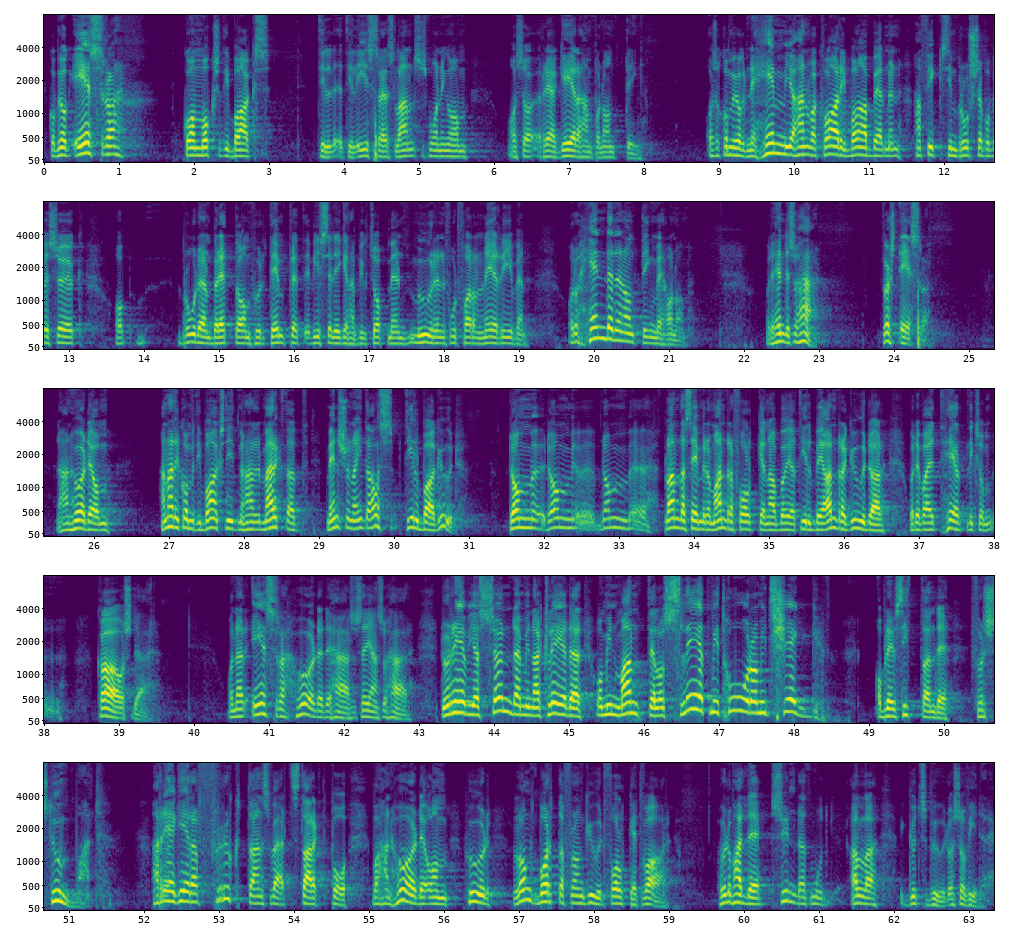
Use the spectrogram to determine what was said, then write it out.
Kom ihåg, Esra kom också tillbaks till, till Israels land så småningom och så reagerade han på någonting. Och så kommer vi ihåg Nehemja, han var kvar i Babel men han fick sin brorsa på besök och brodern berättade om hur templet visserligen har byggts upp men muren är fortfarande nerriven. Och då hände det någonting med honom. Och det hände så här. Först Esra. När han hörde om, han hade kommit tillbaka dit men han hade märkt att människorna inte alls tillbad Gud. De, de, de eh, blandade sig med de andra folken och började tillbe andra gudar och det var ett helt liksom, kaos där. Och när Esra hörde det här så säger han så här. Då rev jag sönder mina kläder och min mantel och slet mitt hår och mitt skägg och blev sittande förstummad. Han reagerar fruktansvärt starkt på vad han hörde om hur långt borta från Gud folket var. Hur de hade syndat mot alla Guds bud och så vidare.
